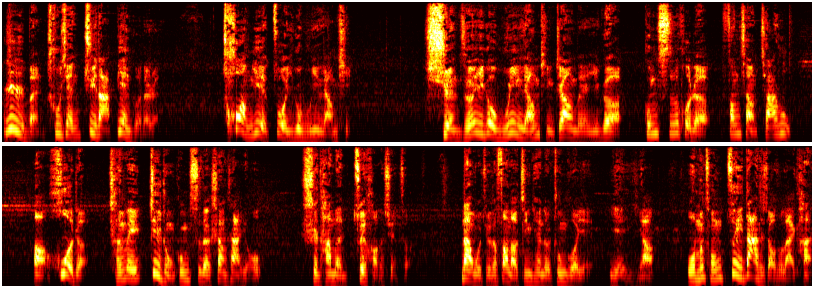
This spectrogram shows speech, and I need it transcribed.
日本出现巨大变革的人，创业做一个无印良品，选择一个无印良品这样的一个公司或者方向加入。啊，或者成为这种公司的上下游，是他们最好的选择。那我觉得放到今天的中国也也一样。我们从最大的角度来看，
